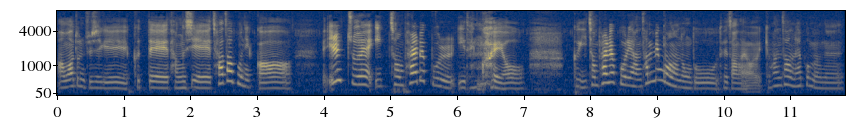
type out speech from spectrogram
아마존 주식이 그때 당시에 찾아보니까 1주에 2,800불이 된 거예요. 그 2,800불이 한 300만 원 정도 되잖아요. 이렇게 환산을 해보면은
